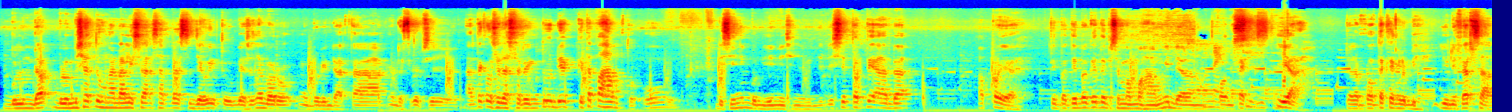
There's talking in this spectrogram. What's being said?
belum da, belum bisa tuh menganalisa sampai sejauh itu. Biasanya baru ngumpulin data, ngedeskripsi. Nanti kalau sudah sering tuh dia kita paham tuh. Oh, di sini begini sini. Jadi seperti ada apa ya? Tiba-tiba kita bisa memahami dalam Koneksi konteks gitu. iya, dalam konteks yang lebih universal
